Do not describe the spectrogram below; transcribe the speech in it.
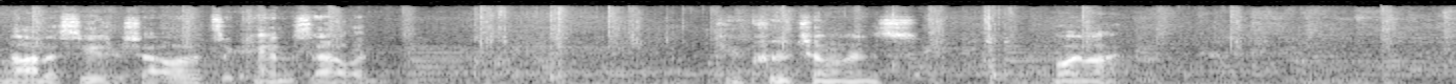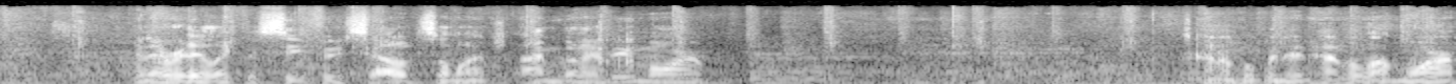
not a Caesar salad, it's a Ken salad. A few croutons. Why not? And I really like the seafood salad so much, I'm gonna do more. I was kind of hoping they'd have a lot more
